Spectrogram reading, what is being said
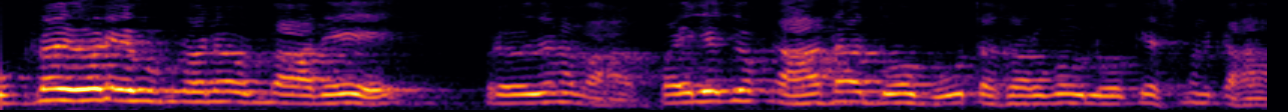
उक्त एवं पुनर्वादे प्रयोजन वहाँ। पहले जो कहा था, दो भूत सर्गो लोकेशमन कहा,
